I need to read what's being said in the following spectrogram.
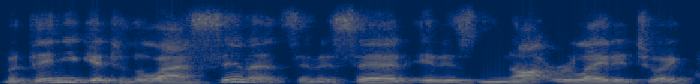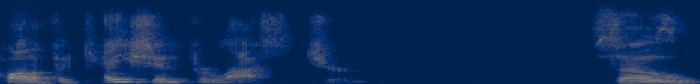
But then you get to the last sentence and it said it is not related to a qualification for licensure. So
